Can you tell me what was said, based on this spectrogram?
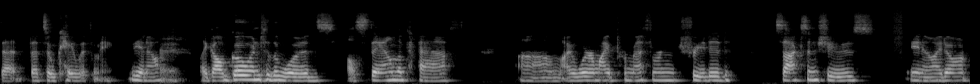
that that's okay with me, you know, right. like I'll go into the woods, I'll stay on the path um, I wear my permethrin treated socks and shoes. You know, I don't,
